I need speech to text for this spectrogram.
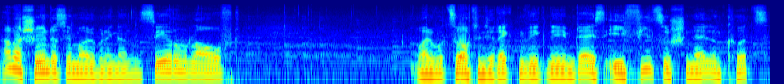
Aber schön, dass ihr mal über den ganzen See rumlauft. Weil wozu auch den direkten Weg nehmen? Der ist eh viel zu schnell und kurz.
